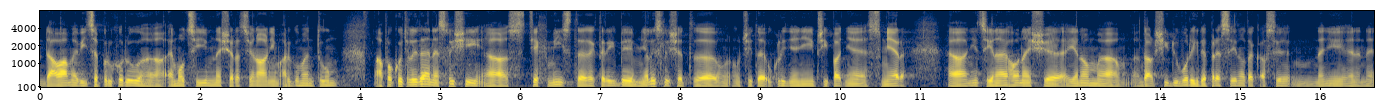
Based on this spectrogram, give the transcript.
dáváme více průchodu emocím než racionálním argumentům. A pokud lidé neslyší z těch míst, ze kterých by měli slyšet určité uklidnění, případně směr, nic jiného než jenom další důvody k depresi, no tak asi není, ne,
